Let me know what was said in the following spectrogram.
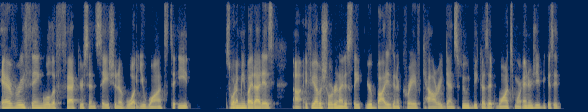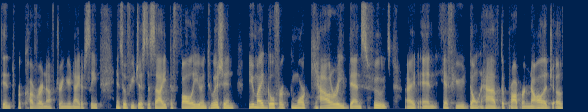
everything will affect your sensation of what you want to eat. So, what I mean by that is uh, if you have a shorter night of sleep, your body's going to crave calorie dense food because it wants more energy because it didn't recover enough during your night of sleep. And so, if you just decide to follow your intuition, you might go for more calorie dense foods, right? And if you don't have the proper knowledge of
